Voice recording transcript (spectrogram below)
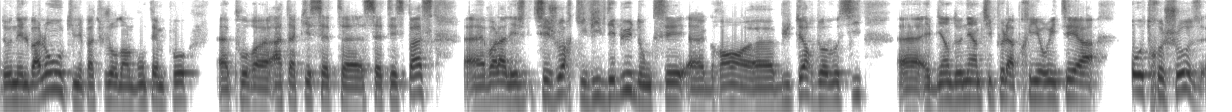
donner le ballon, qu'il n'est pas toujours dans le bon tempo pour attaquer cet espace. voilà, ces joueurs qui vivent des buts, donc ces grands buteurs, doivent aussi eh bien donner un petit peu la priorité à, autre chose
